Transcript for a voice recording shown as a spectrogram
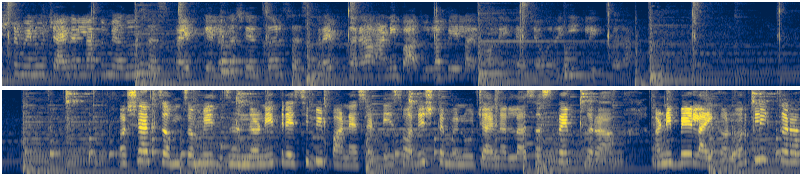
स्वादिष्ट मेनू चॅनलला तुम्ही अजून सबस्क्राईब केलं नसेल तर सबस्क्राईब करा आणि बाजूला बेल आयकॉन आहे त्याच्यावरही क्लिक करा. अशा चमचमीत झणझणीत रेसिपी पाहण्यासाठी स्वादिष्ट मेनू चॅनलला सबस्क्राईब करा आणि बेल आयकॉनवर क्लिक करा.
